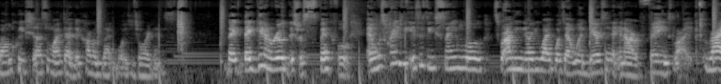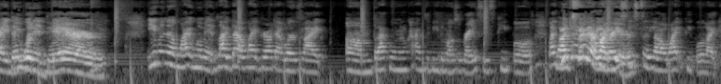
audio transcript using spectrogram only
Bonquisha or something like that. They call them black boys Jordans. They they getting real disrespectful. And what's crazy is it's these same little scrawny, nerdy white boys that wouldn't dare say that in our face. Like, right, they wouldn't, wouldn't dare. dare. Even the white woman, like that white girl that was like, um black women have to be the most racist people like, like we can't say that right racist here. to y'all white people like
